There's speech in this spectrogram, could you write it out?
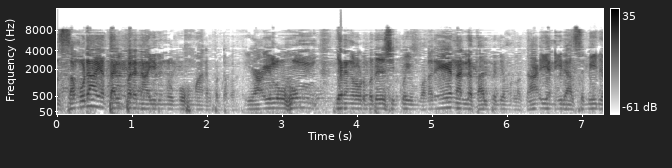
സമുദായ തൽപരനായിരുന്നു ബഹുമാനപ്പെട്ടവർ. ജനങ്ങളോട് ഉപദേശിക്കുകയും വളരെ നല്ല താല്പര്യമുള്ള ദാഇയൻ ഇലാ സബീലി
